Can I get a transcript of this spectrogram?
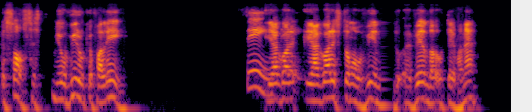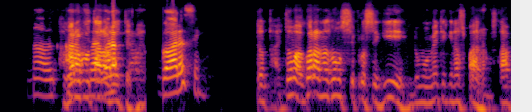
Pessoal, vocês me ouviram o que eu falei? Sim. E agora, e agora estão ouvindo, vendo o tema, né? Não. Agora ah, voltaram agora... a ver o tema. Agora sim. Então tá. Então agora nós vamos se prosseguir no momento em que nós paramos, tá?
